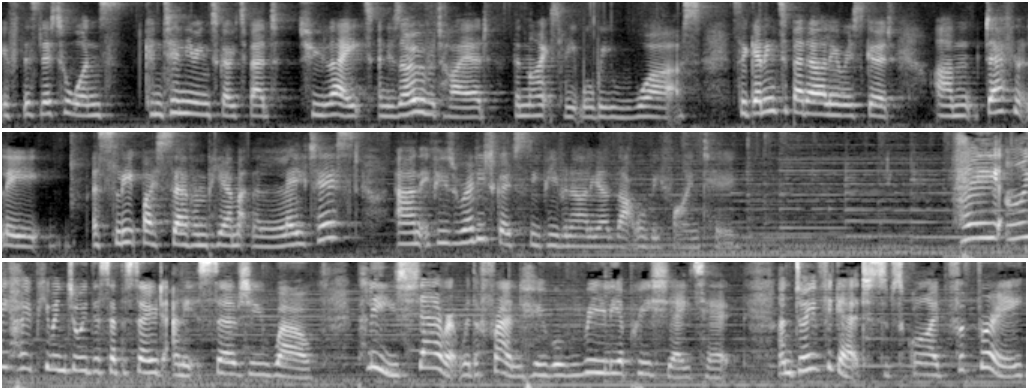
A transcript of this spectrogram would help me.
if this little one's continuing to go to bed too late and is overtired, the night sleep will be worse. So getting to bed earlier is good. Um, definitely asleep by 7 p.m. at the latest. And if he's ready to go to sleep even earlier, that will be fine too. Hey, I hope you enjoyed this episode and it serves you well. Please share it with a friend who will really appreciate it. And don't forget to subscribe for free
